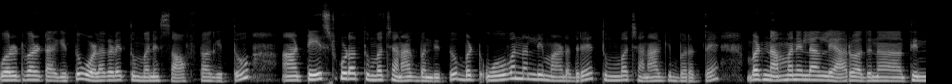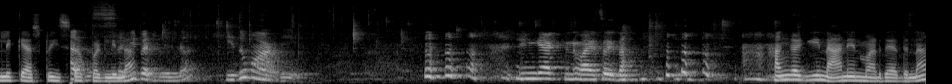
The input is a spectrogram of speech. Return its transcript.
ವರ್ಟ್ ಆಗಿತ್ತು. ಒಳಗಡೆ ತುಂಬಾ ಸಾಫ್ಟ್ ಆಗಿತ್ತು. ಟೇಸ್ಟ್ ಕೂಡ ತುಂಬ ಚೆನ್ನಾಗಿ ಬಂದಿತ್ತು. ಬಟ್ ಓವನಲ್ಲಿ ಮಾಡಿದ್ರೆ ತುಂಬ ಚೆನ್ನಾಗಿ ಬರುತ್ತೆ. ಬಟ್ ನಮ್ಮನೆಲ್ಲ ಅಲ್ಲಿ ಯಾರೂ ಅದನ್ನು ತಿನ್ನಲಿಕ್ಕೆ ಅಷ್ಟು ಇಷ್ಟಪಡಲಿಲ್ಲ. ಇದು ಮಾಡಿದೆ. ಹಿಂಗೆ ಆಗ್ತೀನಿ ಇದ ಹಾಗಾಗಿ ನಾನೇನು ಮಾಡಿದೆ ಅದನ್ನು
